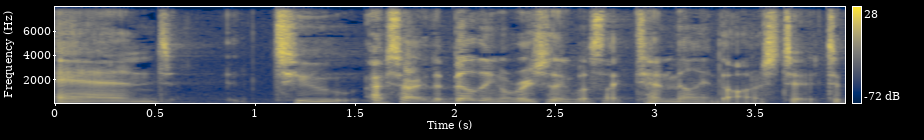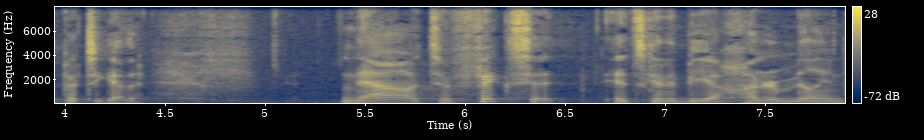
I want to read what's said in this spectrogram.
And to, I'm sorry, the building originally was like $10 million to, to put together. Now to fix it, it's going to be $100 million.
